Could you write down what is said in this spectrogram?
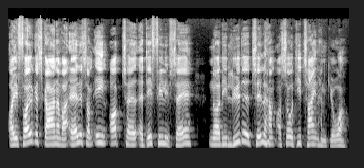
Og i folkeskarne var alle som en optaget af det, Philip sagde, når de lyttede til ham og så de tegn, han gjorde.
